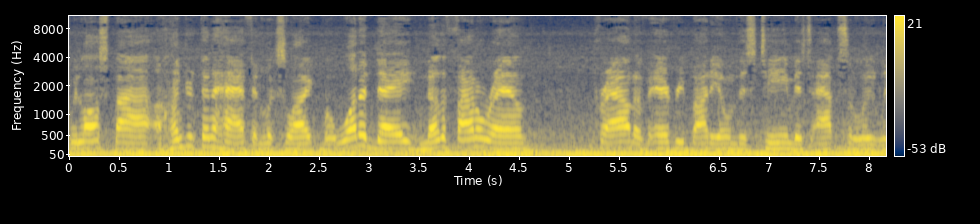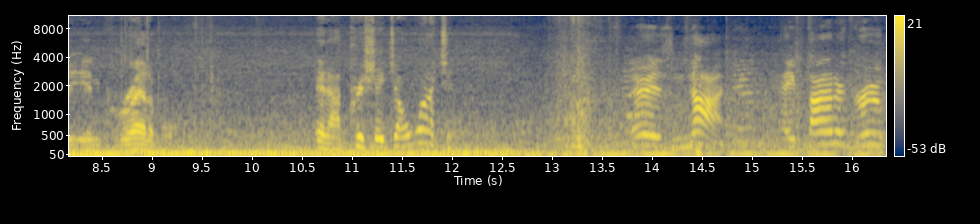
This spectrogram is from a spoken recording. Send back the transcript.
We lost by a hundredth and a half, it looks like. But what a day. Another final round. Proud of everybody on this team. It's absolutely incredible. And I appreciate y'all watching. There is not a finer group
